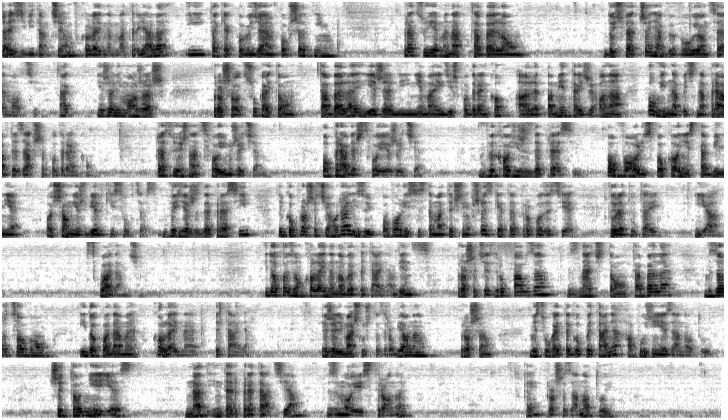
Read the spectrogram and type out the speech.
Cześć, witam Cię w kolejnym materiale i tak jak powiedziałem w poprzednim, pracujemy nad tabelą doświadczenia wywołujące emocje. Tak? Jeżeli możesz, proszę odszukaj tą tabelę, jeżeli nie ma jej gdzieś pod ręką, ale pamiętaj, że ona powinna być naprawdę zawsze pod ręką. Pracujesz nad swoim życiem, poprawiasz swoje życie, wychodzisz z depresji, powoli, spokojnie, stabilnie osiągniesz wielki sukces. Wyjdziesz z depresji, tylko proszę Cię, realizuj powoli, systematycznie wszystkie te propozycje, które tutaj ja składam Ci. I dochodzą kolejne nowe pytania, więc proszę Cię, zrób pauzę, znać tą tabelę wzorcową i dokładamy kolejne pytania. Jeżeli masz już to zrobione, proszę wysłuchaj tego pytania, a później je zanotuj. Czy to nie jest nadinterpretacja z mojej strony? Ok, proszę zanotuj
